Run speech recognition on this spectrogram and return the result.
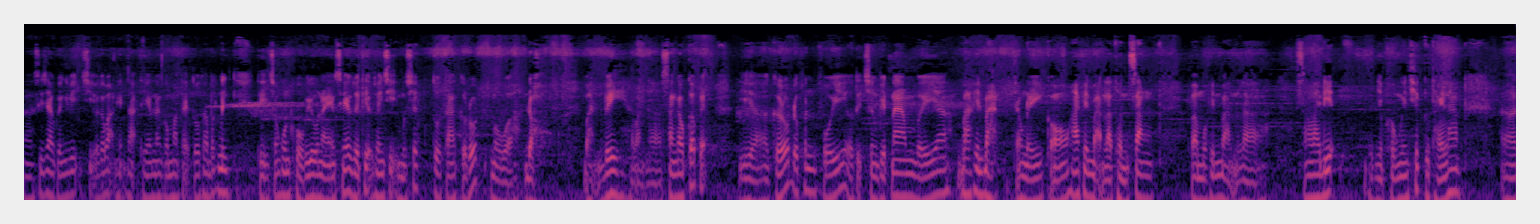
À, xin chào quý anh chị và các bạn. Hiện tại thì em đang có mặt tại Toyota Bắc Ninh. Thì trong khuôn khổ video này em sẽ giới thiệu cho anh chị một chiếc Toyota Cross màu ờ, đỏ bản V là bản ờ, xăng cao cấp đấy thì uh, Cross được phân phối ở thị trường Việt Nam với ba phiên bản. Trong đấy có hai phiên bản là thuần xăng và một phiên bản là xăng lai điện được nhập khẩu nguyên chiếc từ Thái Lan à,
